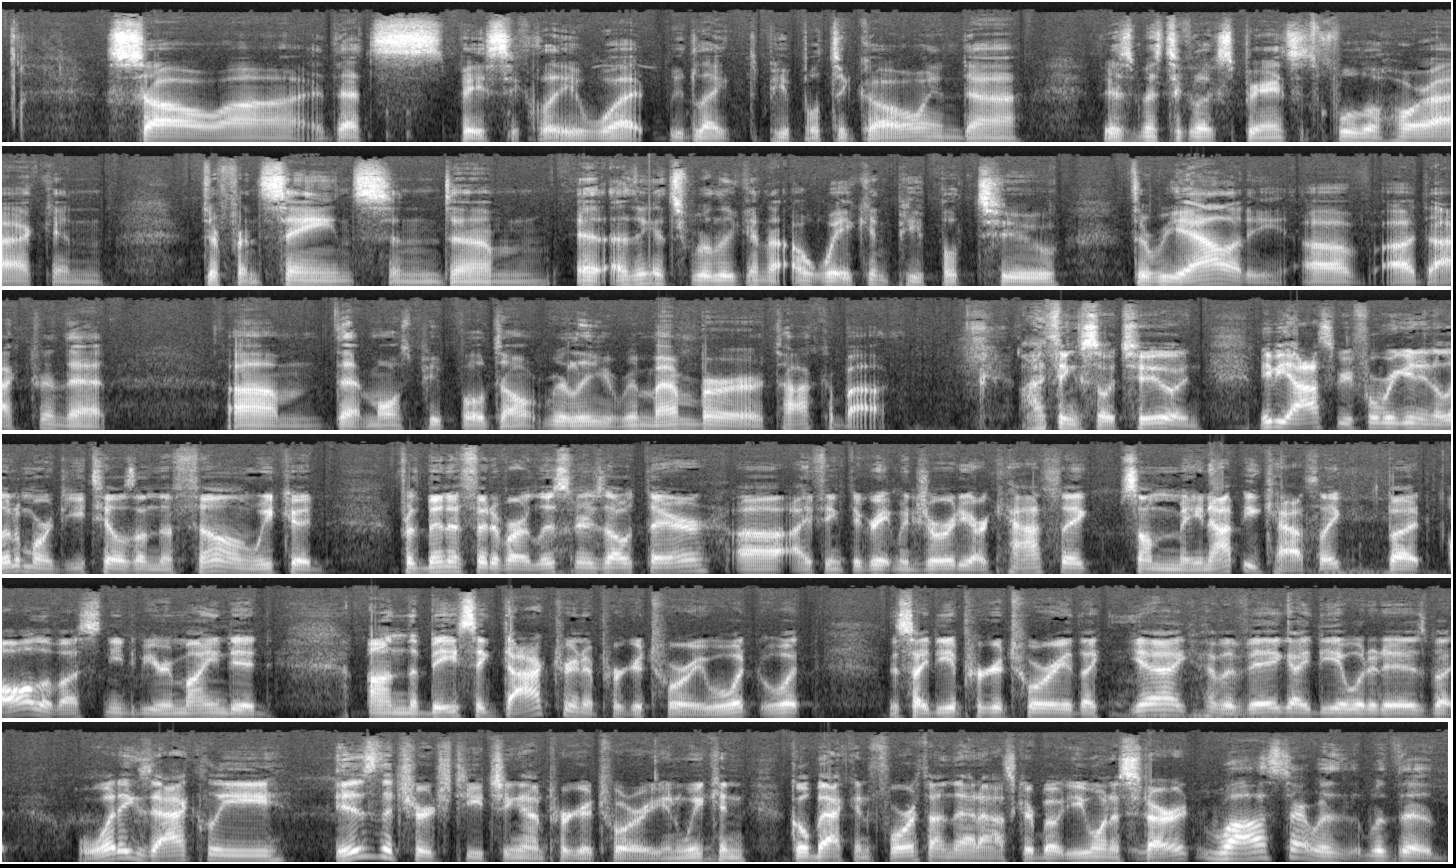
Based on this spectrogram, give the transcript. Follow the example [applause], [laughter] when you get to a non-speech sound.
so uh, that's basically what we'd like the people to go. And uh, there's mystical experiences, Fulla Horak and different saints, and um, I I think it's really going to awaken people to the reality of a doctrine that um, that most people don't really remember or talk about. I think so too. And maybe Oscar, before we get into a little more details on the film, we could, for the benefit of our listeners out there, uh, I think the great majority are Catholic. Some may not be Catholic, but all of us need to be reminded on the basic doctrine of purgatory. What, what this idea of purgatory? Like, yeah, I have a vague idea what it is, but what exactly is the church teaching on purgatory? And we can go back and forth on that, Oscar. But you want to start? Well, I'll start with with the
